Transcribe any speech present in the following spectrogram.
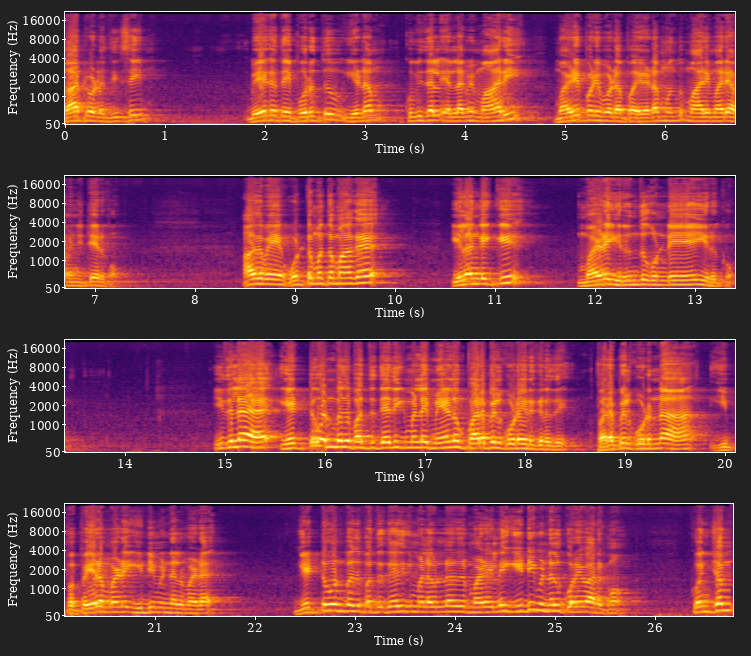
காற்றோட திசை வேகத்தை பொறுத்து இடம் குவிதல் எல்லாமே மாறி மழைப்பொழிவோட ப- இடம் வந்து மாறி மாறி அமைஞ்சிட்டே இருக்கும். ஆகவே ஒட்டுமொத்தமாக இலங்கைக்கு மழை இருந்து கொண்டே இருக்கும். இதில் எட்டு ஒன்பது பத்து தேதிக்கு மேலே மேலும் பரப்பில் கூட இருக்கிறது. பரப்பில் கூடனா இப்போ பெய்கிற மழை இடி மின்னல் மழை. எட்டு ஒன்பது பத்து தேதிக்கு மேலே உள்ள மழையில் இடி மின்னல் குறைவாக இருக்கும். கொஞ்சம்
